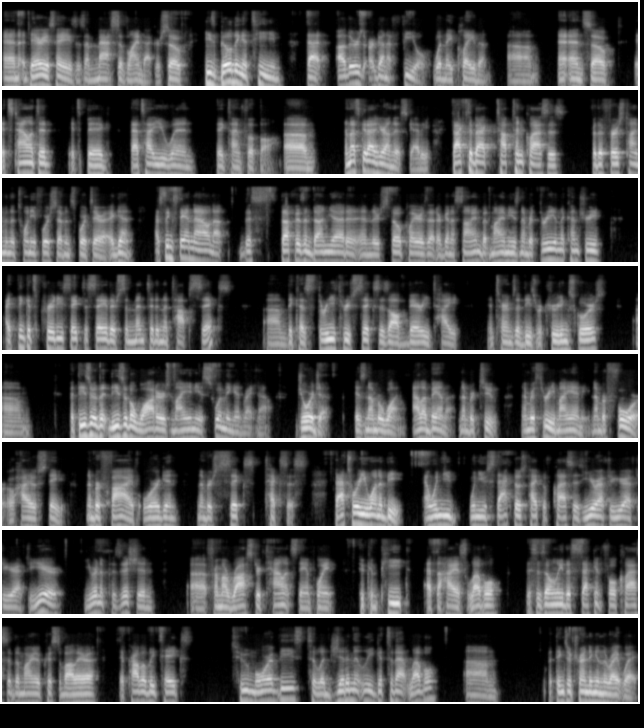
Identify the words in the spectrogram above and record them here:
and Darius Hayes is a massive linebacker. So he's building a team that others are going to feel when they play them. Um, and, and so it's talented, it's big. That's how you win big time football. Um, and let's get out of here on this, Gabby. Back to back top 10 classes for the first time in the 24 7 sports era. Again, as things stand now, not this stuff isn't done yet, and, and there's still players that are going to sign, but Miami is number three in the country. I think it's pretty safe to say they're cemented in the top six um, because three through six is all very tight in terms of these recruiting scores. Um, but these are the these are the waters Miami is swimming in right now. Georgia is number one, Alabama, number two, number three, Miami, number four, Ohio State, number five, Oregon, number six, Texas. That's where you want to be. And when you when you stack those type of classes year after year after year after year, you're in a position uh, from a roster talent standpoint to compete at the highest level. This is only the second full class of the Mario Cristobal era. It probably takes two more of these to legitimately get to that level. Um, but things are trending in the right way.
